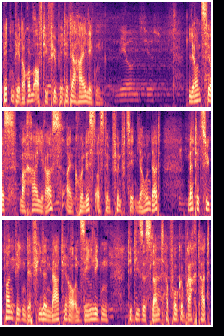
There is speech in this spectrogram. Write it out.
Bitten wir darum auf die Fürbitte der Heiligen. Leontius Machairas, ein Chronist aus dem 15. Jahrhundert, nannte Zypern wegen der vielen Märtyrer und Seligen, die dieses Land hervorgebracht hat,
